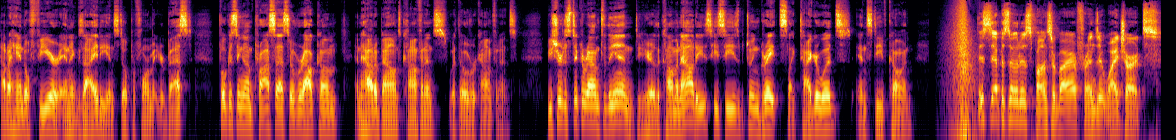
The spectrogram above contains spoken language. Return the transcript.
how to handle fear and anxiety and still perform at your best, focusing on process over outcome, and how to balance confidence with overconfidence. Be sure to stick around to the end to hear the commonalities he sees between greats like Tiger Woods and Steve Cohen. This episode is sponsored by our friends at YCharts.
